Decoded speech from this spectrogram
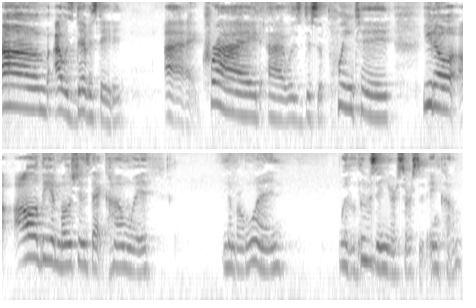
Um, I was devastated. I cried. I was disappointed. You know, all the emotions that come with number one, with losing your source of income,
